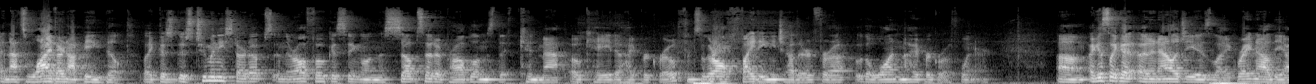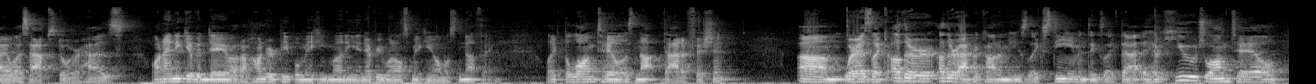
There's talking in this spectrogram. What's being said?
And that's why they're not being built. Like there's there's too many startups and they're all focusing on the subset of problems that can map okay to hypergrowth. And so they're all fighting each other for a, the one hypergrowth winner. Um, I guess like a, an analogy is like right now the iOS App Store has on any given day about 100 people making money and everyone else making almost nothing. Like the long tail is not that efficient. Um, whereas like other other app economies like Steam and things like that, they have a huge long tail,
